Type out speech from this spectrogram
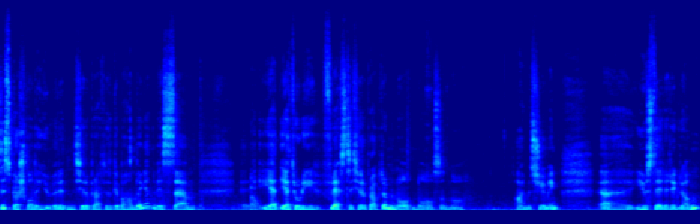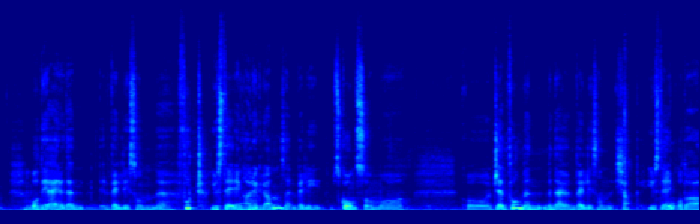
Det spørs hva du gjør i den kiropraktiske behandlingen. Hvis, eh, jeg, jeg tror de fleste kiropraktorer, men nå, nå også nå I'm assuming, eh, justerer ryggraden. Og det er en veldig sånn eh, fort justering av ryggraden. er Veldig skånsom og, og gentle, men, men det er jo en veldig sånn kjapp justering. Og da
